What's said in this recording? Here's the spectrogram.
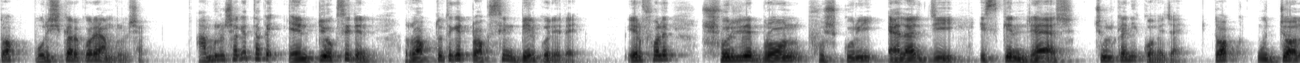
ত্বক পরিষ্কার করে আমরুল শাক। আমরুল শাকের থাকা অ্যান্টিঅক্সিডেন্ট, রক্ত থেকে টক্সিন বের করে দেয়। এর ফলে শরীরে ব্রণ, ফুসকুড়ি, অ্যালার্জি, স্কিন র্যাশ, চুলকানি কমে যায়। ত্বক উজ্জ্বল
